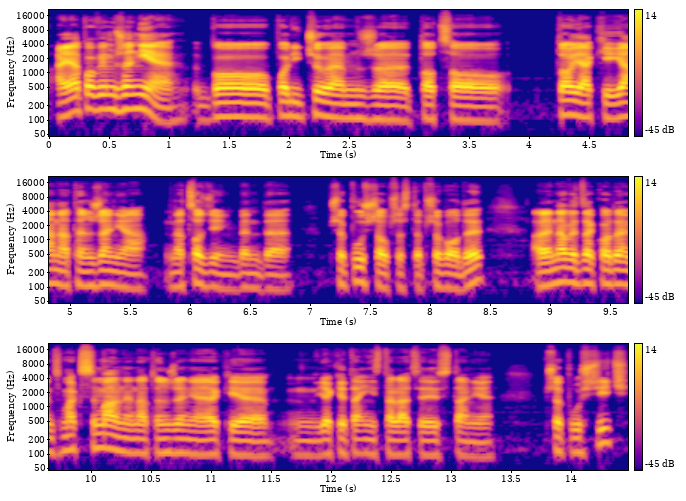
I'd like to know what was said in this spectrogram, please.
A ja powiem, że nie, bo policzyłem, że to, co, to jakie ja natężenia na co dzień będę przepuszczał przez te przewody, ale nawet zakładając maksymalne natężenia, jakie, jakie ta instalacja jest w stanie przepuścić,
